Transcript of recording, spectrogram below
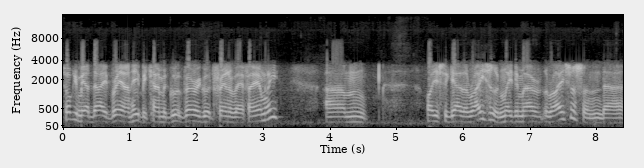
talking about Dave Brown, he became a good, very good friend of our family. Um, I used to go to the races and meet him over at the races, and uh,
